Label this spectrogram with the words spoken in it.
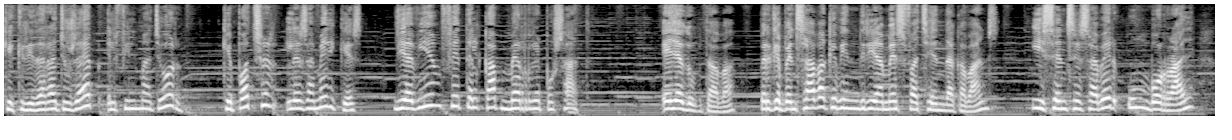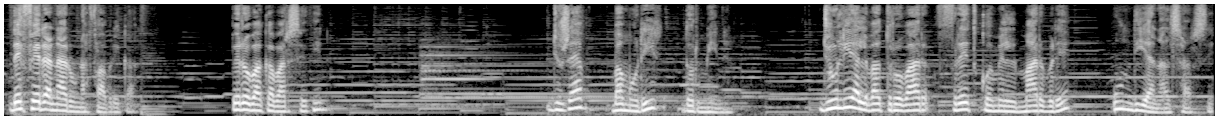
que cridara Josep, el fill major, que potser les Amèriques li havien fet el cap més reposat. Ella dubtava, perquè pensava que vindria més fatxenda que abans i sense saber un borrall de fer anar una fàbrica. Però va acabar cedint. Josep va morir dormint. Júlia el va trobar fred com el marbre un dia en alçar-se.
